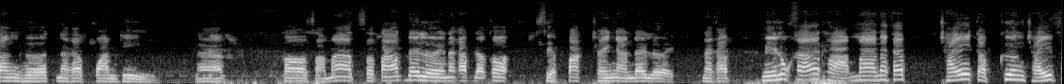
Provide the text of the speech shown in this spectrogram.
ตั้งเฮิร์ตนะครับ ความถี่นะครับ ก็สามารถสตาร์ทได้เลยนะครับ แล้วก็เสียบปลั๊กใช้งานได้เลยนะครับ มีลูกค้าถามมานะครับ ใช้กับเครื่องใช้ไฟ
